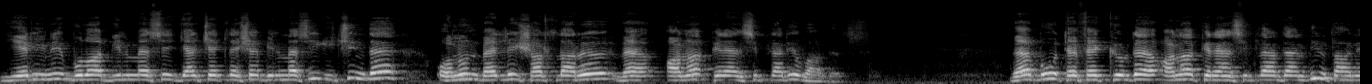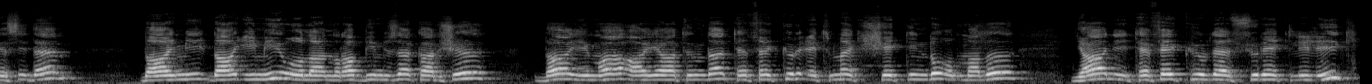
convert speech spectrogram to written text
yerini bulabilmesi, gerçekleşebilmesi için de onun belli şartları ve ana prensipleri vardır. Ve bu tefekkürde ana prensiplerden bir tanesi de daimi daimi olan Rabbimize karşı daima hayatında tefekkür etmek şeklinde olmalı. Yani tefekkürde süreklilik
